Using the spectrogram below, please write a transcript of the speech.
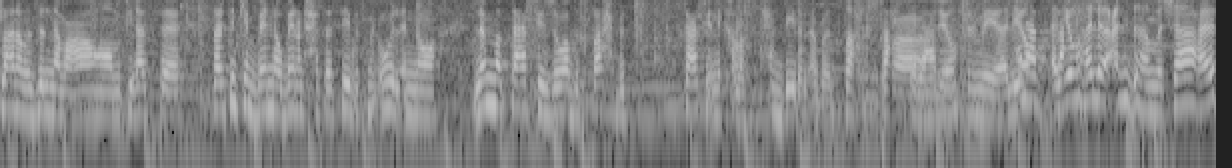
طلعنا ونزلنا معاهم. في ناس صارت يمكن بيننا وبينهم حساسية بس بنقول إنه لما بتعرفي الجواب الصح بت- بتعرفي إنك خلص بتحبيه للأبد. صح صح كلامك. مليون في المية. اليوم بح- اليوم هلا عندها مشاعر.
